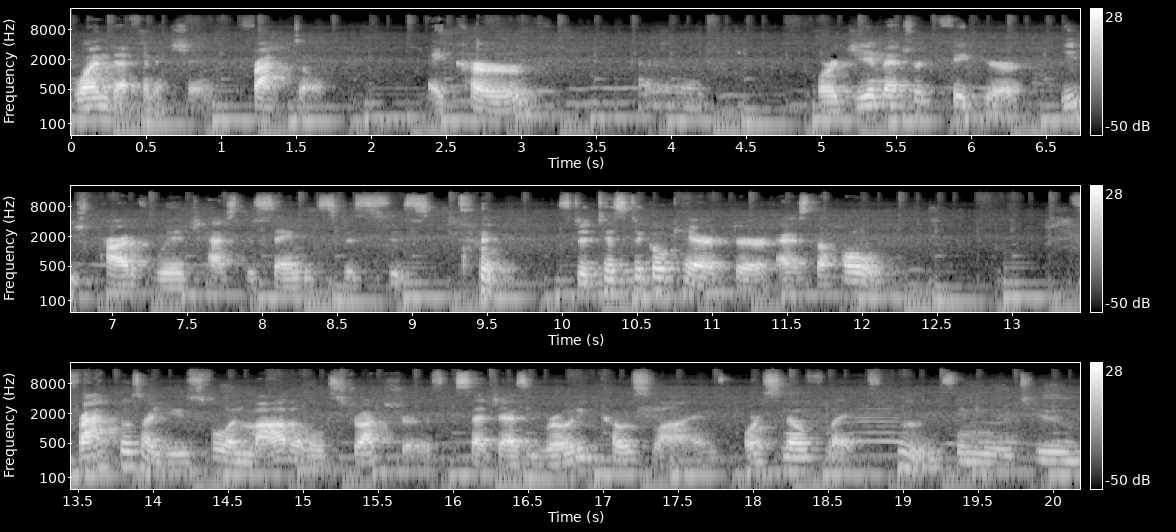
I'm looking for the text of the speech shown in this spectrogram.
one definition fractal, a curve or geometric figure, each part of which has the same st- statistical character as the whole. Fractals are useful in modeling structures such as eroded coastlines or snowflakes, hmm, seemingly two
